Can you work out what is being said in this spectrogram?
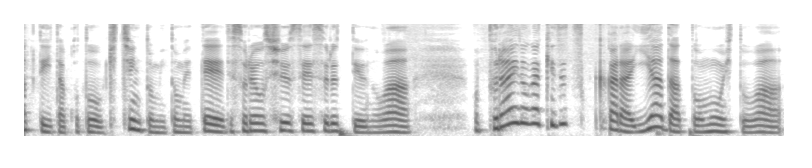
っていたことをきちんと認めてでそれを修正するっていうのはプライドが傷つくから嫌だと思う人は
